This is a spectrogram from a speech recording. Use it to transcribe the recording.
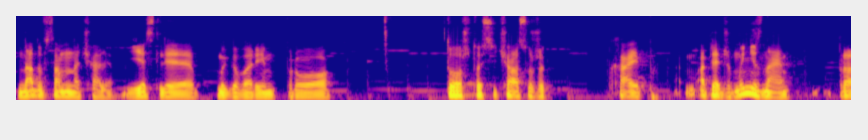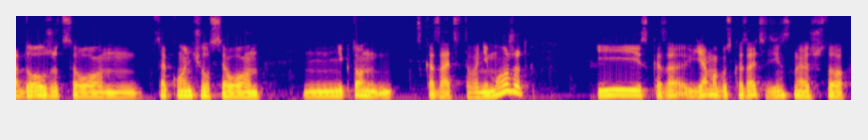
надо в самом начале. Если мы говорим про то, что сейчас уже хайп, опять же, мы не знаем, продолжится он, закончился он, никто сказать этого не может. И сказать, я могу сказать единственное, что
